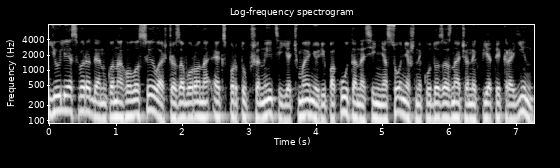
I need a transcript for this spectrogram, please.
Юлія Свереденко наголосила, що заборона експорту пшениці, ячменю, ріпаку та насіння соняшнику до зазначених п'яти країн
